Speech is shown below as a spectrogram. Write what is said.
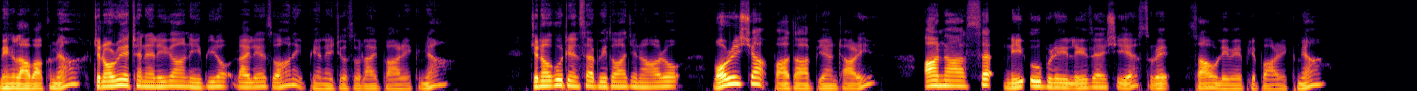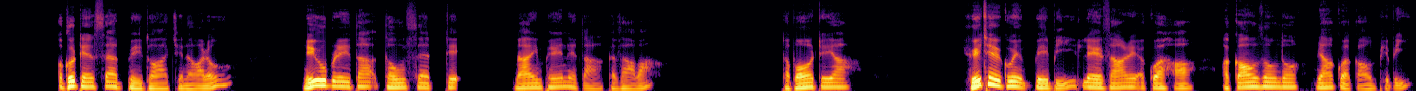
မင်္ဂလာပါခင်ဗျာကျွန်တော်တို့ရဲ့ channel လေးကနေပြီးတော့ like လဲစွာနဲ့ပြန်လည်ကြိုဆိုလိုက်ပါတယ်ခင်ဗျာကျွန်တော်ကိုတင်ဆက်ပေးသွားချင်တာကတော့မော်ရီရှာဘာသာပြန်ထားတဲ့အာနာဆက်နီဥပဒေ48ရဲ့ဆိုတဲ့စာအုပ်လေးပဲဖြစ်ပါတယ်ခင်ဗျာအခုတင်ဆက်ပေးသွားချင်တာကတော့နီဥပဒေသား31နိုင်ဖဲနဲ့တာကစားပါသဘောတရားရွေးချယ်ခွင့်ပေးပြီးလှည့်စားတဲ့အကွက်ဟာအကောင်းဆုံးသောမြားကွက်ကောင်းဖြစ်ပြီး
